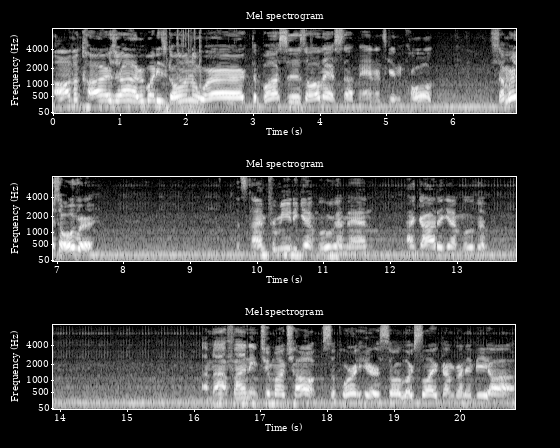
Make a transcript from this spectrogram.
All the cars are out. Everybody's going to work. The buses, all that stuff, man. It's getting cold. Summer's over. It's time for me to get moving, man. I gotta get moving. I'm not finding too much help, support here, so it looks like I'm gonna be, uh,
